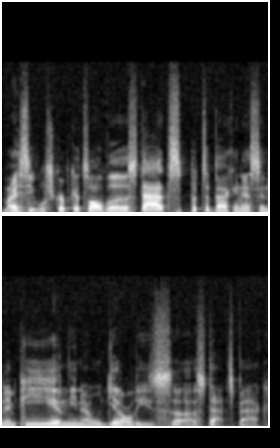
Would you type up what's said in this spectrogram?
MySQL script gets all the stats, puts it back in SNMP, and you know we get all these uh, stats back.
